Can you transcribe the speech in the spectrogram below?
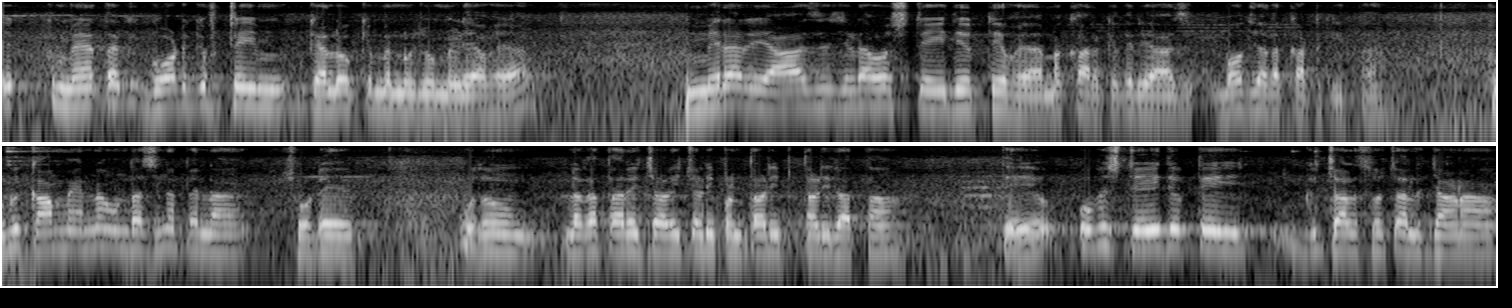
ਇੱਕ, ਮੈਂ ਤਾਂ ਕਿ ਗੋਡ ਗਿਫਟ ਹੀ ਕਹਿ ਲਓ ਕਿ ਮੈਨੂੰ ਜੋ ਮਿਲਿਆ ਹੋਇਆ। ਮੇਰਾ ਰਿਆਜ਼ ਜਿਹੜਾ ਉਹ ਸਟੇਜ ਦੇ ਉੱਤੇ ਹੋਇਆ। ਮੈਂ ਘਰ ਕਿਤੇ ਰਿਆਜ਼ ਬਹੁਤ ਜ਼ਿਆਦਾ ਘੱਟ ਕੀਤਾ। ਕਿਉਂਕਿ ਕੰਮ ਇੰਨਾ ਹੁੰਦਾ ਸੀ ਨਾ ਪਹਿਲਾਂ, ਛੋਟੇ, ਉਦੋਂ ਲਗਾਤਾਰ ਹੀ 40 40 45 45 ਰਾਤਾਂ ਤੇ ਉਹ ਵੀ ਸਟੇਜ ਦੇ ਉੱਤੇ ਚੱਲ ਸੋ ਚੱਲ ਜਾਣਾ।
